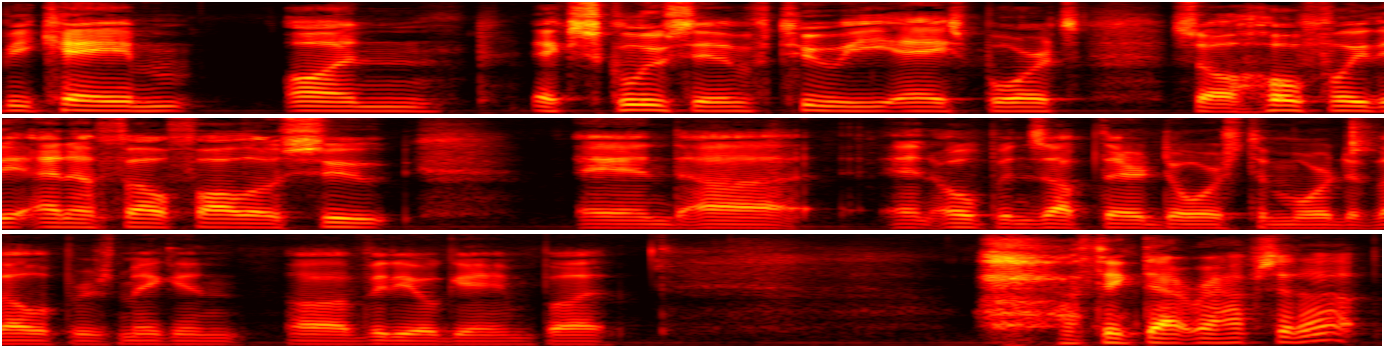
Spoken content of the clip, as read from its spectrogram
became on exclusive to EA Sports, so hopefully the NFL follows suit and uh, and opens up their doors to more developers making a video game. But I think that wraps it up.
